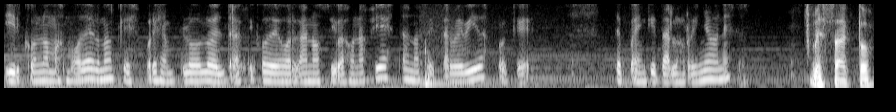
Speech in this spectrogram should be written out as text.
ir con lo más moderno, que es por ejemplo lo del tráfico de órganos si vas a una fiesta, no aceptar bebidas porque te pueden quitar los riñones. Exacto.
